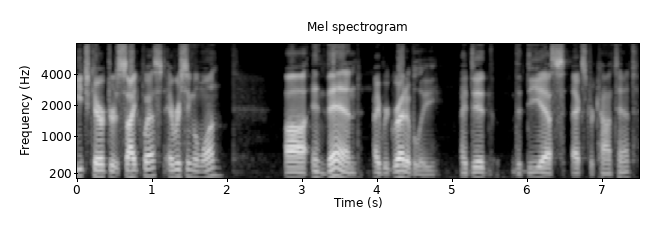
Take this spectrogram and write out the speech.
each character's side quest, every single one. Uh, and then I regrettably I did the DS extra content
